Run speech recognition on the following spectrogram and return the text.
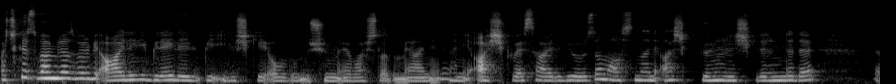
Açıkçası ben biraz böyle bir ailevi bireyle bir ilişki olduğunu düşünmeye başladım. Yani hani aşk vesaire diyoruz ama aslında hani aşk gönül ilişkilerinde de e,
